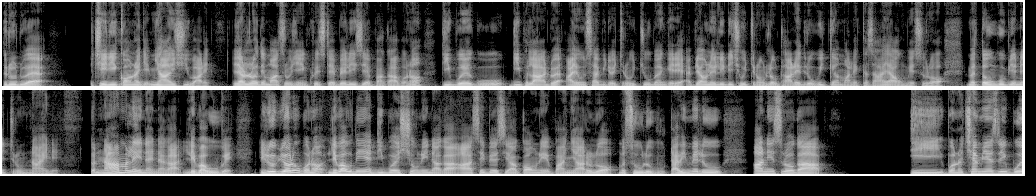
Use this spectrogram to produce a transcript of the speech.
သူတို့အတွက်အခြေအနေကောင်းနိုင်ခြင်းအများကြီးရှိပါတယ်ဒါကြောင့်လောတင်မှာဆိုလို့ချင်း Crystal Palace ရဲ့ဘာကပေါ့နော်ဒီပွဲကိုဒီဖလားအတွက်အာယုံဆက်ပြီးတော့ကျွန်တော်ကြိုးပမ်းခဲ့တယ်အပြောင်းလဲလေးတချို့ကျွန်တော်လှုပ်ထားတယ်သူတို့ weekend မှာလည်းကစားရအောင်ပဲဆိုတော့ဒီမှာ3ခုပြည့်နဲ့ကျွန်တော်နိုင်တယ် ဆိုတော့နားမလည်နိုင်တာကလီဗာပူးပဲဒီလိုပြောလို့ပေါ့နော်လီဗာပူးတင်းရဲ့ဒီပွဲရှုံးနေတာကအာစိတ်ပြက်စရာကောင်းတယ်ဘာညာတို့တော့မဆူလို့ဘူးဒါပေမဲ့လို့အာနီစလော့ကဒီပေါ့နော်ချန်ပီယံစ်လိပွဲ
